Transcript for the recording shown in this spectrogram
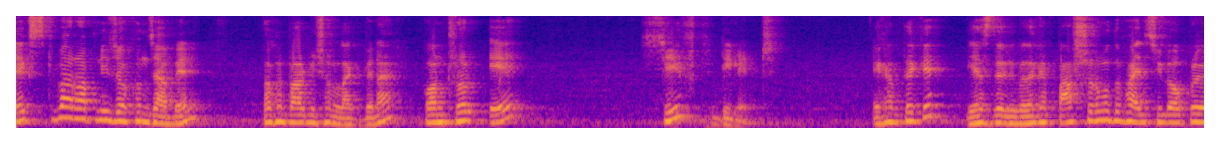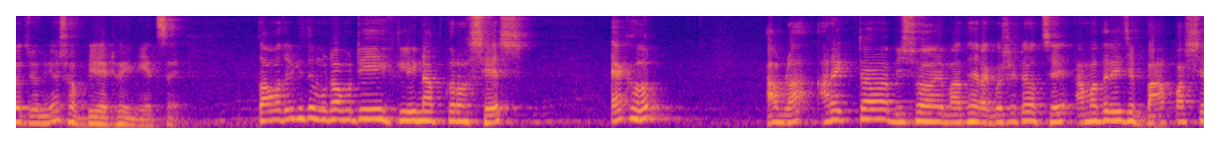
নেক্সট বার আপনি যখন যাবেন, তখন পারমিশন লাগবে না। কন্ট্রোল এ শিফট ডিলেট এখান থেকে ইয়েস দিয়ে দিবে দেখেন পাঁচশোর মতো ফাইল ছিল, অপ্রয়োজনীয়, সব ডিলেট হয়ে গিয়েছে। তো আমাদের কিন্তু মোটামুটি ক্লিন আপ করা শেষ। এখন আমরা আরেকটা বিষয় মাথায় রাখব, সেটা হচ্ছে আমাদের এই যে বাঁ পাশে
